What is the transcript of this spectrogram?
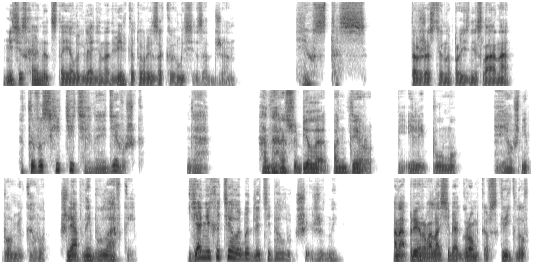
Миссис Хайнет стояла, глядя на дверь, которая закрылась за Джен. — Юстас, — торжественно произнесла она, — это восхитительная девушка. Да, она разубила пантеру или пуму, я уж не помню кого, шляпной булавкой. Я не хотела бы для тебя лучшей жены. Она прервала себя, громко вскрикнув.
